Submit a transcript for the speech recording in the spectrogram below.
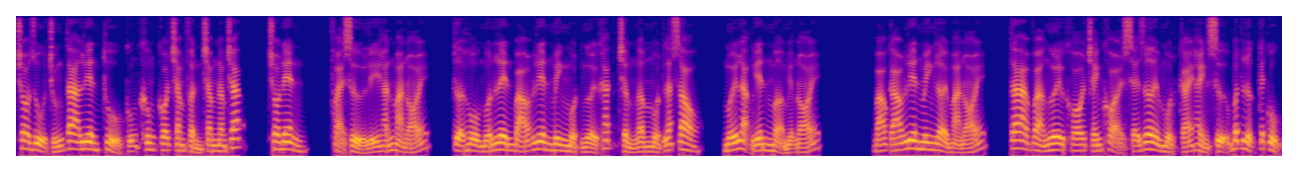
cho dù chúng ta liên thủ cũng không có trăm phần trăm nắm chắc, cho nên, phải xử lý hắn mà nói, tựa hồ muốn lên báo liên minh một người khác trầm ngâm một lát sau, mới lặng yên mở miệng nói. Báo cáo liên minh lời mà nói ta và ngươi khó tránh khỏi sẽ rơi một cái hành sự bất lực kết cục,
